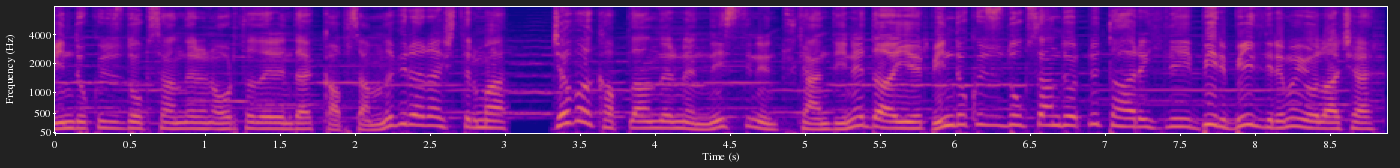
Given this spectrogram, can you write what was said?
1990'ların ortalarında kapsamlı bir araştırma Java kaplanlarının neslinin tükendiğine dair 1994'lü tarihli bir bildirime yol açar.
